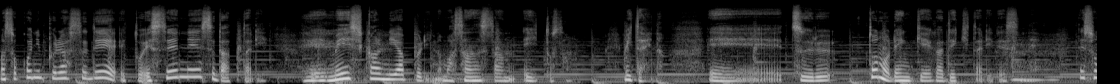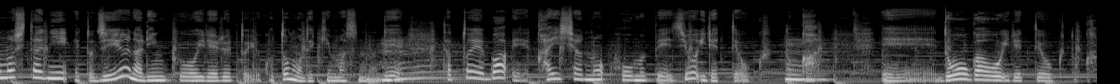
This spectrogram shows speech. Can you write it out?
あ、そこにプラスで、えっと、SNS だったり、えー名刺管理アプリの、まあ、338さんみたいな、えーツールとの連携ができたりですね、でその下に、えっと、自由なリンクを入れるということもできますので、例えば、えー会社のホームページを入れておくとか、えー動画を入れておくとか、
